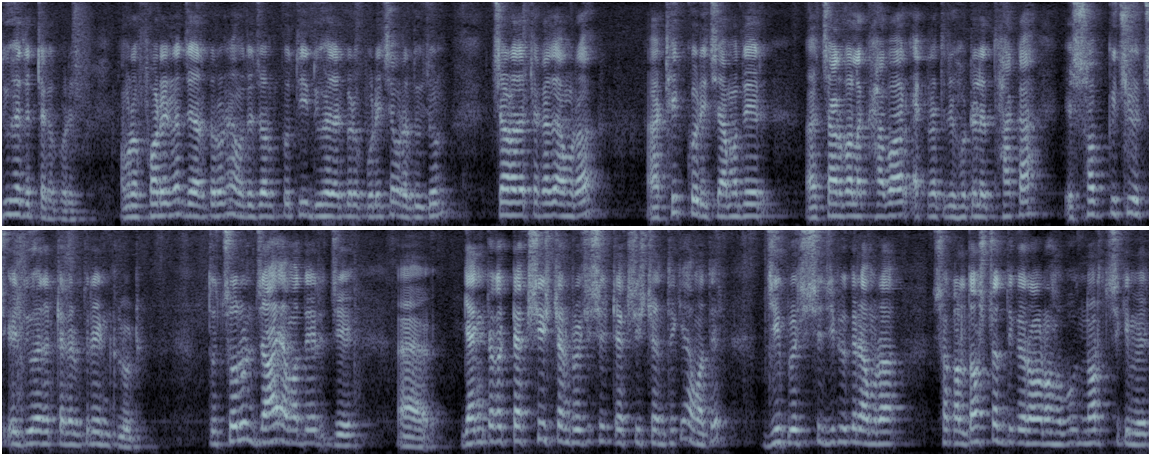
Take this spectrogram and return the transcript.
দুই হাজার টাকা করে। আমরা ফরেনার যার কারণে আমাদের জনপ্রতি দুই হাজার করে পড়েছে। আমরা দুজন, চার হাজার টাকাতে আমরা ঠিক করেছি। আমাদের চারবেলা খাবার, এক রাত্রি হোটেলে থাকা, এ সব কিছুই হচ্ছে এই দুই হাজার টাকার ভিতরে ইনক্লুড তো চলুন যাই আমাদের যে গ্যাংটকের ট্যাক্সি স্ট্যান্ড রয়েছে, সেই ট্যাক্সি স্ট্যান্ড থেকে আমাদের জিপ রয়েছে। সেই জিপে করে আমরা সকাল দশটার দিকে রওনা হব নর্থ সিকিমের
